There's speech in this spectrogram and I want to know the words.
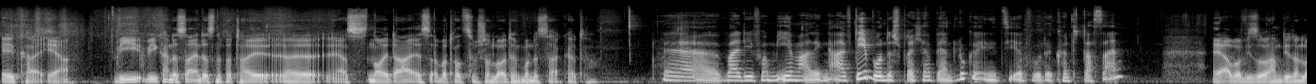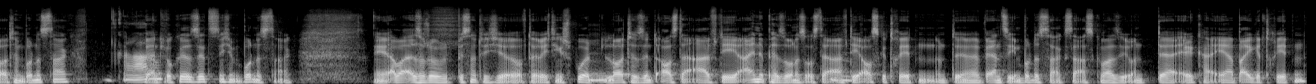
LKR. Wie, wie kann das sein, dass eine Partei äh, erst neu da ist, aber trotzdem schon Leute im Bundestag hat? Äh, weil die vom ehemaligen AfD-Bundessprecher Bernd Lucke initiiert wurde. Könnte das sein? Ja, aber wieso haben die dann Leute im Bundestag? Keine Ahnung. Bernd Lucke sitzt nicht im Bundestag. Nee, aber also du bist natürlich hier auf der richtigen Spur. Mhm. Leute sind aus der AfD, eine Person ist aus der AfD ausgetreten und äh, während sie im Bundestag saß quasi und der LKR beigetreten.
